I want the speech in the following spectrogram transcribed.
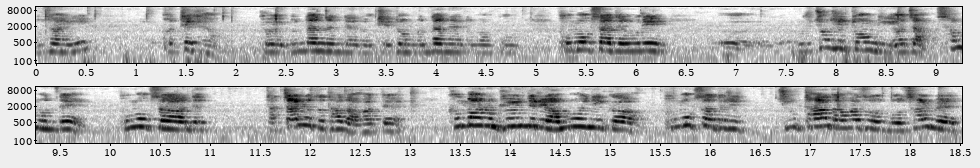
무사히 버티게 하고 교회 문 닫는데도 기도 문 닫는데도 맞고 부목사들 우리 어, 우리 청실 동기 여자 사모인데 부목사인데 다 잘려서 다 나갔대. 그 많은 교인들이 안 모이니까 부목사들이 지금 다 나가서 뭐 삶에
